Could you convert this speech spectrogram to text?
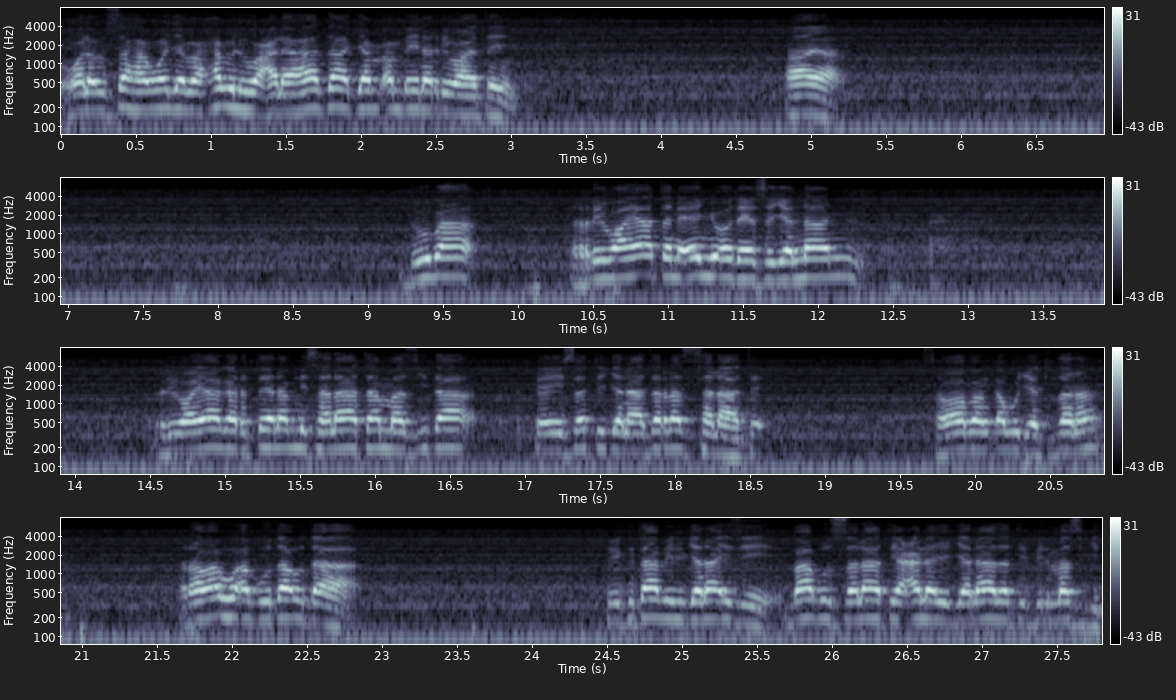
ولو صح وجب حمله على هذا جمعا بين الروايتين آية دوبا روايات أن أديس جنان riwaayaa gartee namni salaata masjida keeysatti janaazarra salaate sawaaban qabu jettu tana. Rawaahu abu daawuda في كتاب الجنائز باب الصلاة على الجنازة في المسجد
